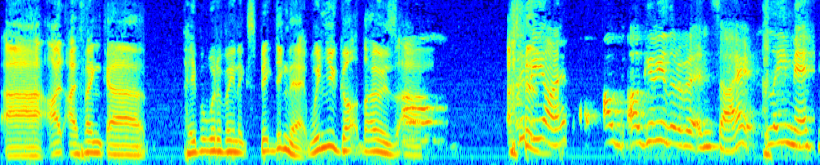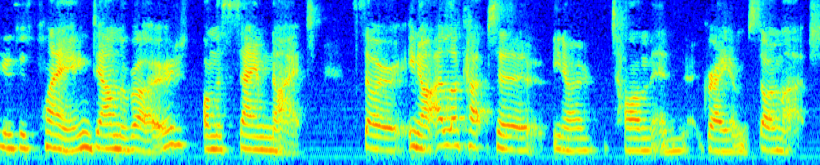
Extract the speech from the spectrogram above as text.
I, I, think uh, people would have been expecting that when you got those. Uh, oh, to be honest, I'll, I'll, give you a little bit of insight. Lee Matthews was playing down the road on the same night. So, you know, I look up to, you know, Tom and Graham so much.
